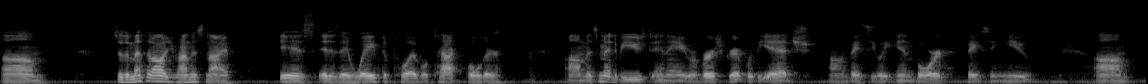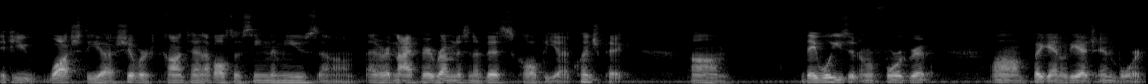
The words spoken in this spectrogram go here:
Um, so the methodology behind this knife is it is a wave deployable tack folder. Um, it's meant to be used in a reverse grip with the edge um, basically inboard facing you. Um, if you watch the uh, Shivworks content, I've also seen them use um, a knife very reminiscent of this called the uh, clinch pick. Um, they will use it in a forward grip, um, but again with the edge inboard.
